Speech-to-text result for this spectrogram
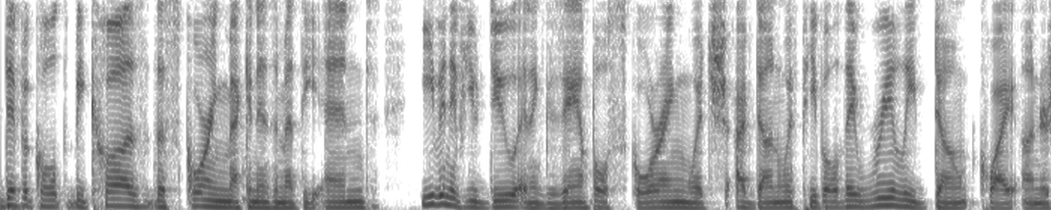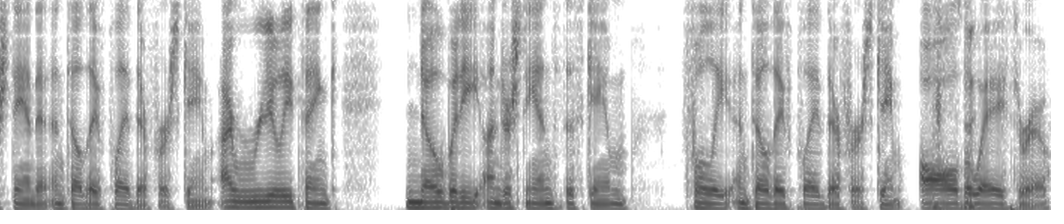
difficult because the scoring mechanism at the end even if you do an example scoring, which I've done with people, they really don't quite understand it until they've played their first game. I really think nobody understands this game fully until they've played their first game all the way through.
